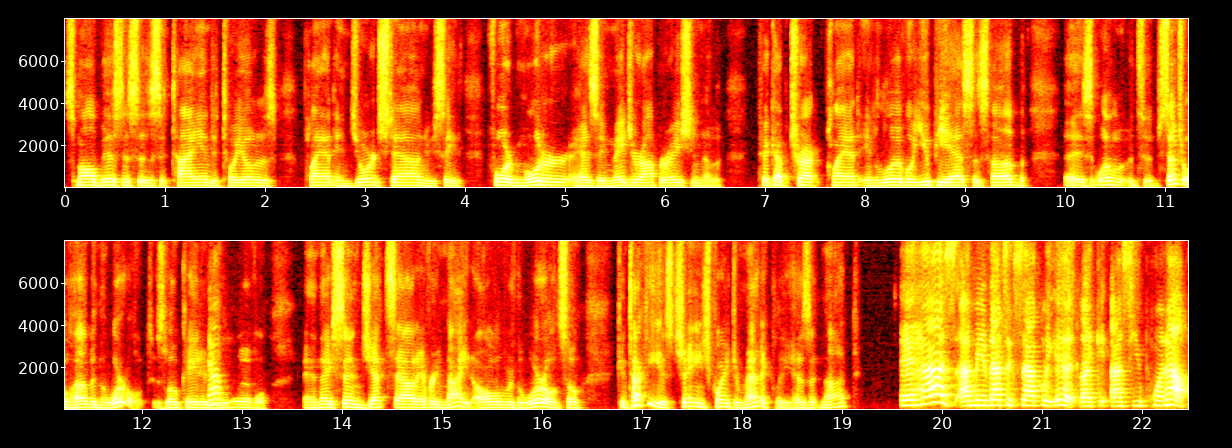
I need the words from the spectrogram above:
small businesses that tie into Toyota's plant in Georgetown. You see Ford Motor has a major operation of pickup truck plant in Louisville. UPS's hub uh, is well, it's a central hub in the world is located yeah. in Louisville, and they send jets out every night all over the world. So Kentucky has changed quite dramatically, has it not? It has. I mean, that's exactly it. Like as you point out,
